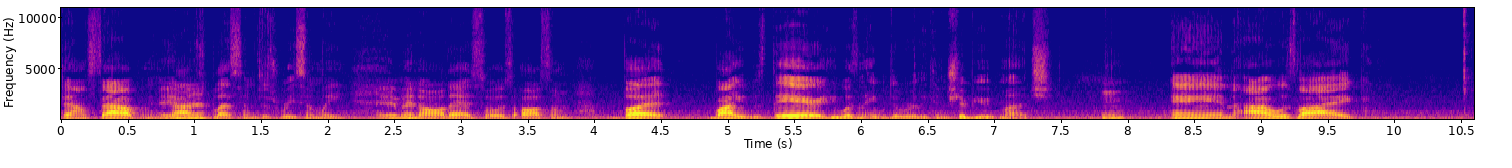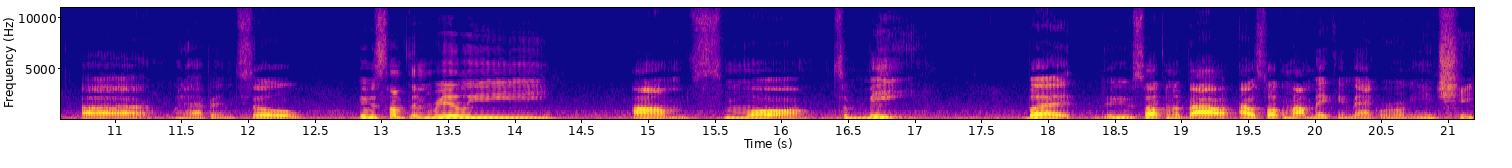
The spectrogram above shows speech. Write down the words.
down south, and God has blessed him just recently Amen. and all that. So it's awesome. But while he was there, he wasn't able to really contribute much, Mm. and I was like, uh, "What happened?" So it was something really um, small to me, but he was talking about. I was talking about making macaroni and cheese,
